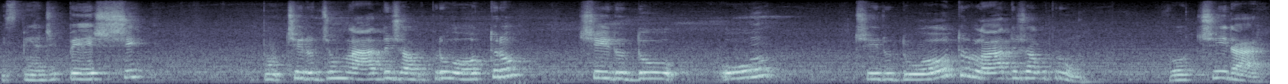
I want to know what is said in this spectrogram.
espinha de peixe, Tipo, tiro de um lado e jogo pro outro, tiro do um, tiro do outro lado e jogo pro um. Vou tirar,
